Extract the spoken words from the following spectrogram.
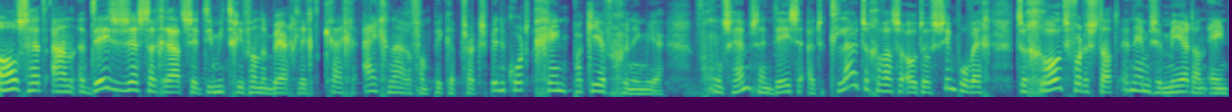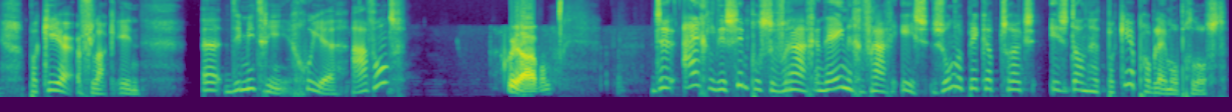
Als het aan D66-raadslid Dimitri van den Berg ligt, krijgen eigenaren van pick-up trucks binnenkort geen parkeervergunning meer. Volgens hem zijn deze uit de kluiten gewassen auto's simpelweg te groot voor de stad en nemen ze meer dan één parkeervlak in. Uh, Dimitri, goedenavond. Goedenavond. De, eigenlijk de simpelste vraag en de enige vraag is: zonder pick-up trucks is dan het parkeerprobleem opgelost?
